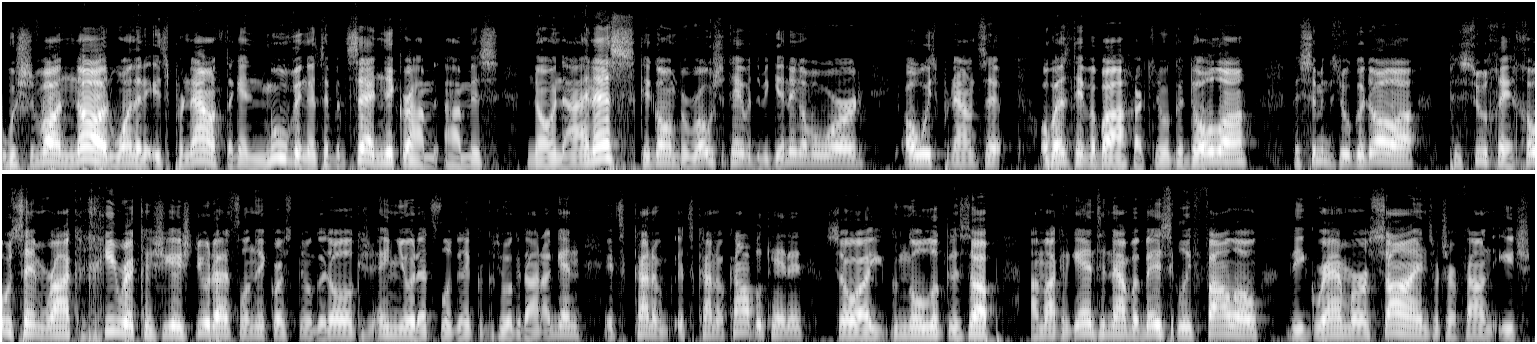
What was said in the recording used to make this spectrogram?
Ubishva nod, one that is pronounced again moving as if it said nikra hamis no nanes. Could go in barosha teva at the beginning of a word, always pronounce it. Obez teva ba'achar tnu gadola, v'simin tnu gadola, pesuche chosem rak chira kashiyesh yud etzla nikra tnu gadola kashen yud etzla nikra katu gadan. Again, it's kind of it's kind of complicated, so uh, you can go look this up. I'm not going to get into now, but basically follow the grammar signs which are found in each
